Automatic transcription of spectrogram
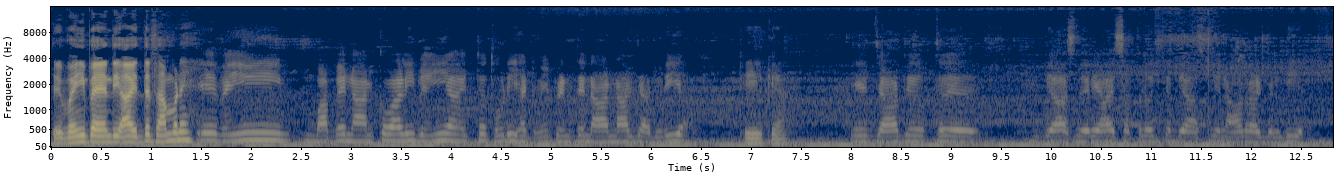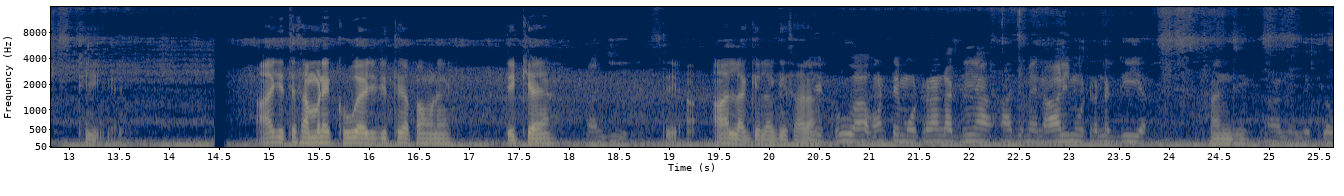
ਤੇ ਵਹੀਂ ਪੈ ਜਾਂਦੀ ਆ ਇੱਧਰ ਸਾਹਮਣੇ? ਇਹ ਵਹੀਂ ਬਾਬੇ ਨਾਨਕ ਵਾਲੀ ਵਹੀਂ ਆ ਇੱਥੋਂ ਥੋੜੀ ਹਟਵੀਂ ਪਿੰਡ ਦੇ ਨਾਲ ਨਾਲ ਜਾਂਦੀ ਆ। ਠੀਕ ਹੈ। ਇਹ ਜਾ ਕੇ ਉੱਥੇ ਬਿਆਸ ਦਰਿਆ ਸਤਲੁਜ ਤੇ ਬਿਆਸ ਦੇ ਨਾਲ ਰਲ ਜਾਂਦੀ ਆ। ਠੀਕ ਹੈ। ਆ ਜਿੱਥੇ ਸਾਹਮਣੇ ਖੂਹ ਹੈ ਜੀ ਜਿੱਥੇ ਆਪਾਂ ਹੁਣੇ ਦੇਖਿਆ ਆ? ਹਾਂਜੀ। ਤੇ ਆ ਲਾਗੇ ਲਾਗੇ ਸਾਰਾ? ਖੂਹ ਆ ਹੁਣ ਤੇ ਮੋਟਰਾਂ ਲੱਗ ਗਈਆਂ ਅੱਜ ਮੈਂ ਨਾਲ ਹੀ ਮੋਟਰ ਲੱਗੀ ਆ। ਹਾਂਜੀ। ਆ ਦੇਖ ਲਓ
